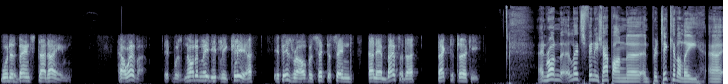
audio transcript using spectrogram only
would advance that aim. However, it was not immediately clear if Israel was set to send an ambassador back to Turkey. And Ron, let's finish up on uh, a particularly uh,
